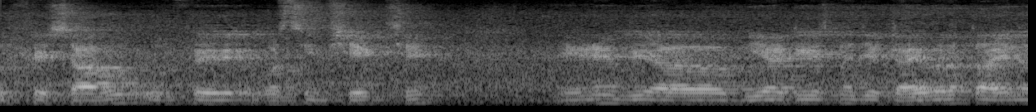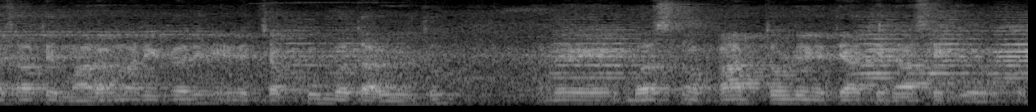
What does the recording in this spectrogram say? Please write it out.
ઉર્ફે શાહુ ઉર્ફે વસીમ શેખ છે. એણે બીઆરટીએસના જે ડ્રાઈવર હતા, એના સાથે મારામારી કરી એને ચપ્પુ બતાવ્યું હતું અને બસનો કાચ તોડીને ત્યાંથી નાસી ગયો હતો.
